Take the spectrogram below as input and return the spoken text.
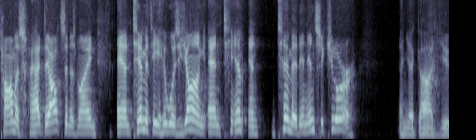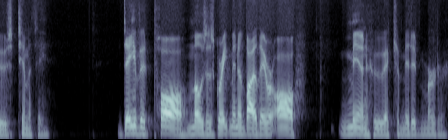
Thomas had doubts in his mind, and Timothy, who was young and, tim- and timid and insecure, and yet God used Timothy. David, Paul, Moses, great men of the Bible, they were all men who had committed murder.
